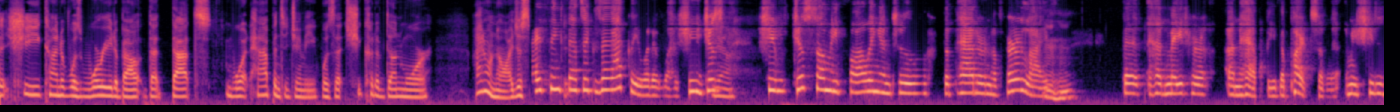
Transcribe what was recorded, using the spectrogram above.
that she kind of was worried about that that's what happened to Jimmy was that she could have done more. I don't know. I just I think that's exactly what it was. She just yeah. she just saw me falling into the pattern of her life mm-hmm. that had made her unhappy, the parts of it. I mean, she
